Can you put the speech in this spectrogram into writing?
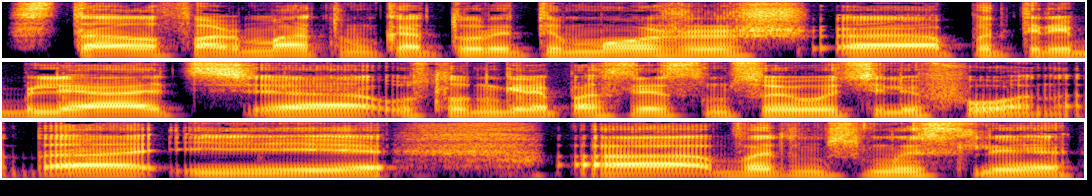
стало форматом, который ты можешь э, потреблять, э, условно говоря, посредством своего телефона. Да? И э, в этом смысле,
